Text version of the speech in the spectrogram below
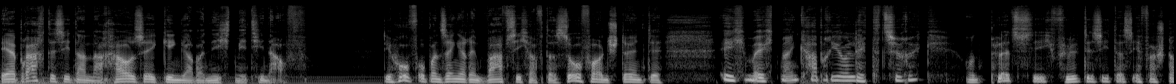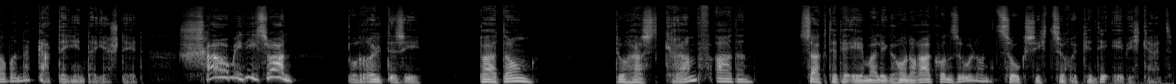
Er brachte sie dann nach Hause, ging aber nicht mit hinauf. Die Hofopernsängerin warf sich auf das Sofa und stöhnte: Ich möchte mein Cabriolet zurück. Und plötzlich fühlte sie, dass ihr verstorbener Gatte hinter ihr steht. Schau mich nicht so an! brüllte sie. Pardon, du hast Krampfadern, sagte der ehemalige Honorarkonsul und zog sich zurück in die Ewigkeit.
